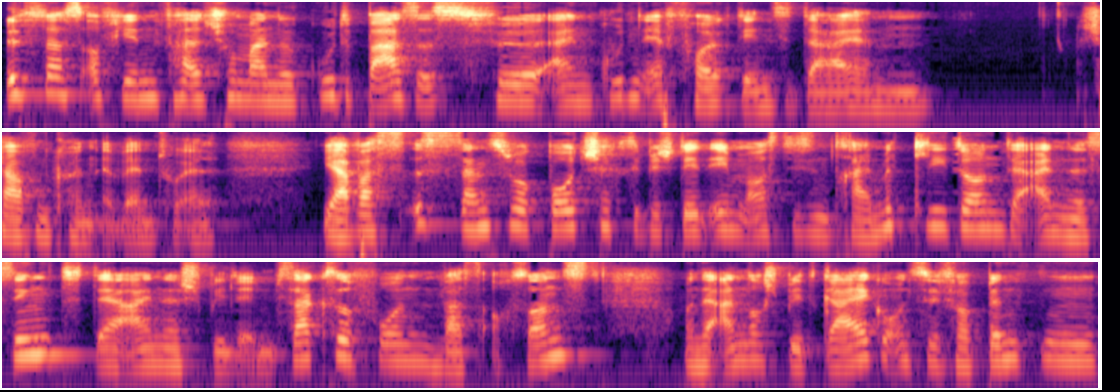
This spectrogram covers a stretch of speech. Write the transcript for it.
Ist das auf jeden Fall schon mal eine gute Basis für einen guten Erfolg, den sie da ähm, schaffen können, eventuell. Ja, was ist Sunstroke Bojack? Sie besteht eben aus diesen drei Mitgliedern. Der eine singt, der eine spielt eben Saxophon, was auch sonst, und der andere spielt Geige und sie verbinden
